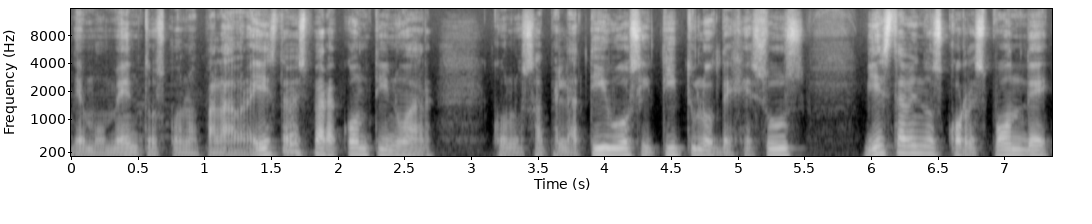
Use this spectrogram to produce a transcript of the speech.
de Momentos con la Palabra. Y esta vez para continuar con los apelativos y títulos de Jesús. Y esta vez nos corresponde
